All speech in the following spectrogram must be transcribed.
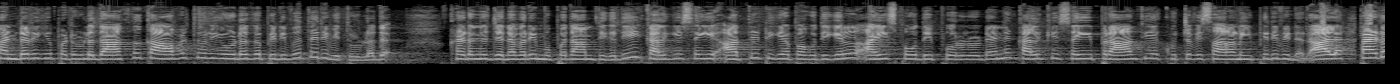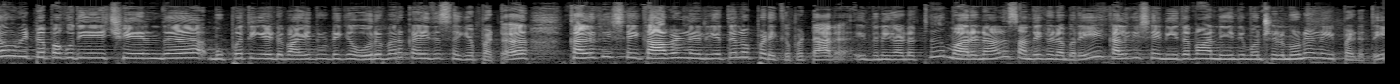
கண்டறியப்பட்டுள்ளதாக காவல்துறை ஊடக பிரிவு தெரிவித்துள்ளது. கடந்த ஜனவரி முப்பதாம் தேதி கல்கிசை அத்திட்டிய பகுதியில் ஐஸ் போதைப் பொருளுடன் கல்கிசை பிராந்திய குற்ற விசாரணை பிரிவினரால் படோவிட்ட பகுதியைச் சேர்ந்த முப்பத்தி ஏழு வயதுடைய ஒருவர் கைது செய்யப்பட்டு கல்கிசை காவல் நிலையத்தில் ஒப்படைக்கப்பட்டார். இதனையடுத்து மறுநாள் சந்தேக நபரை கல்கிசை நீதவான் ஒன்றில் முன்னிலைப்படுத்தி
